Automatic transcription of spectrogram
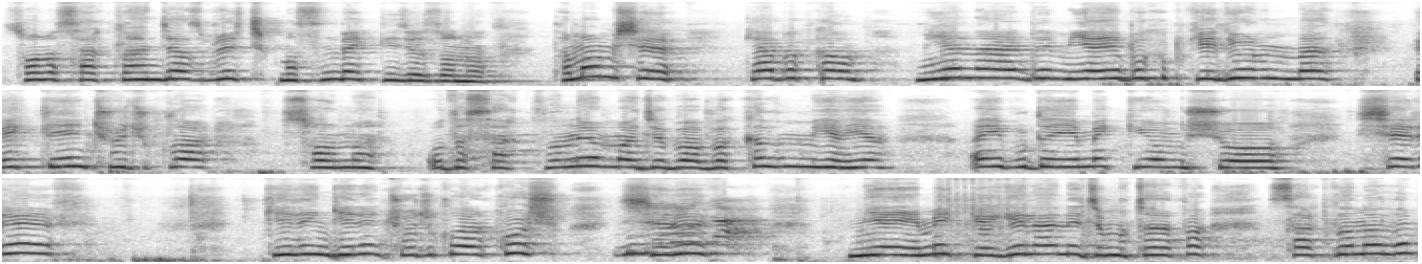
Sonra saklanacağız buraya çıkmasını bekleyeceğiz onun. Tamam mı Şeref? Gel bakalım. Mia nerede? Mia'ya bakıp geliyorum ben. Bekleyin çocuklar. Sonra o da saklanıyor mu acaba? Bakalım Mia'ya. Ay burada yemek yiyormuş o. Şeref. Gelin gelin çocuklar koş. Şeref. Mia yemek yiyor. Gel anneciğim bu tarafa saklanalım.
